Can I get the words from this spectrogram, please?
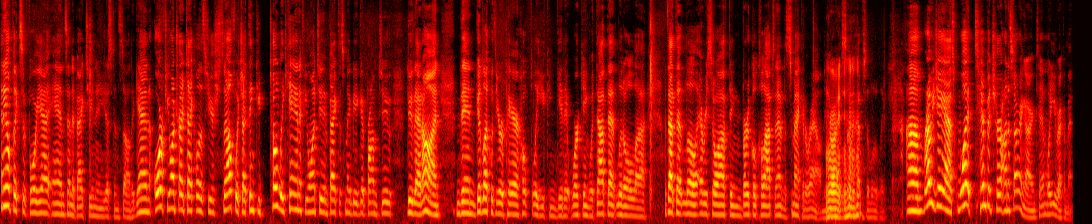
and he'll fix it for you and send it back to you, and then you just install it again. Or if you want to try to tackle this yourself, which I think you totally can if you want to. In fact, this may be a good problem to do that on. Then good luck with your repair. Hopefully, you can get it working without that little, uh, without that little every so often vertical collapse and having to smack it around. you know? Right. So, absolutely. Um, Robbie J asked, "What temperature on a soldering iron, Tim? What do you recommend?"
